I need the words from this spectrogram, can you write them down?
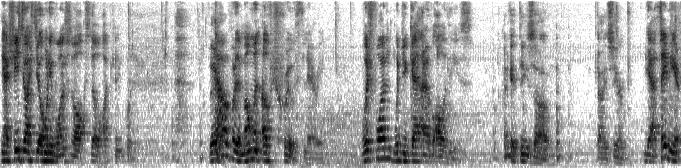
Yeah, she's like the only one still, still watching. There. Now for the moment of truth, Larry. Which one would you get out of all of these? I'd get these uh, guys here. Yeah, same here.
